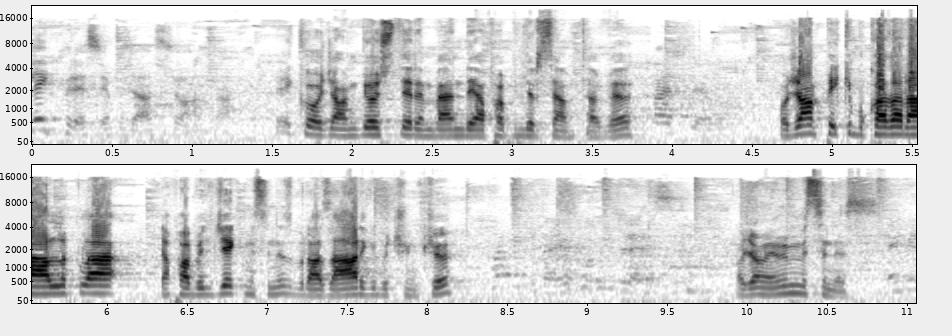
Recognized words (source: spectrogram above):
leg press yapacağız şu anda. Peki hocam gösterin ben de yapabilirsem tabi. Başlayalım. Hocam peki bu kadar ağırlıkla yapabilecek misiniz? Biraz ağır gibi çünkü. Tabii ki de yapabileceğiz. Hocam emin misiniz? Eminim.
